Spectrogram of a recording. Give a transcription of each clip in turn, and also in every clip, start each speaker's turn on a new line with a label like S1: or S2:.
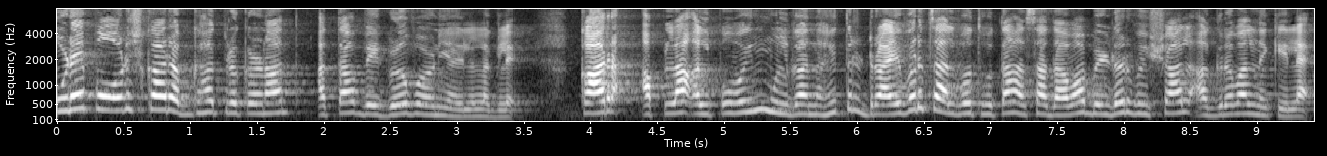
S1: Pune Porsche car अपघात प्रकरणात आता वेगळं वळण यायला लागलंय. कार आपला अल्पवयीन मुलगा नाही तर ड्रायव्हर चालवत होता असा दावा बिल्डर विशाल अग्रवालने केलाय.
